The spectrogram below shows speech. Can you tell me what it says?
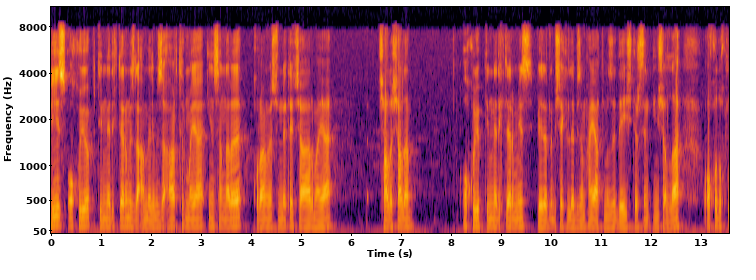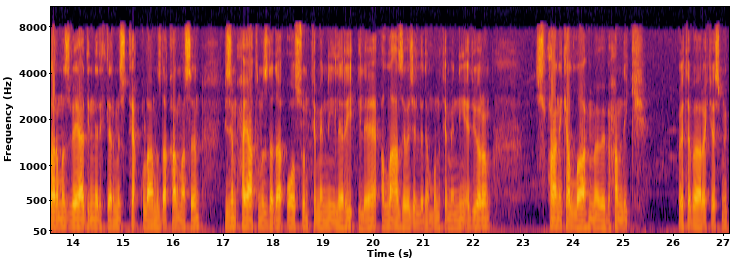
Biz okuyup dinlediklerimizle amelimizi artırmaya, insanları Kur'an ve sünnete çağırmaya çalışalım. Okuyup dinlediklerimiz belirli bir şekilde bizim hayatımızı değiştirsin inşallah. Okuduklarımız veya dinlediklerimiz tek kulağımızda kalmasın. Bizim hayatımızda da olsun temennileri ile Allah Azze ve Celle'den bunu temenni ediyorum. Subhaneke Allahümme ve bihamdik ve tebarek esmük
